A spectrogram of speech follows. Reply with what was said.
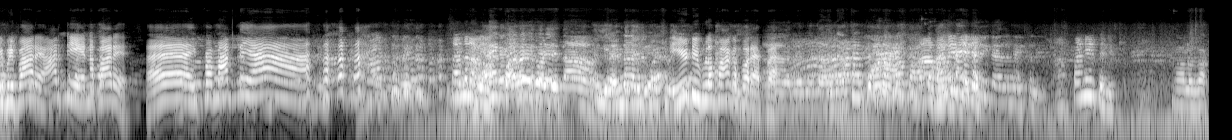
இப்படி பாரு ஆர்த்தி என்ன பாரு ஆ இப்ப மாட்டியா யூடியூப்ல பார்க்க போறேன் இப்ப. பன்னீர் தெளி அவ்வளவுதான்.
